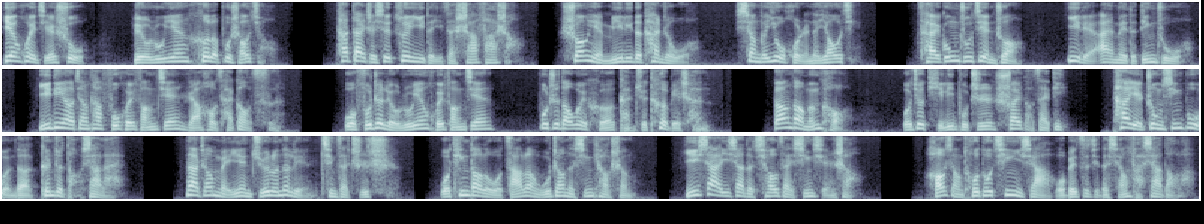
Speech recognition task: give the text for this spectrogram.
宴会结束，柳如烟喝了不少酒，她带着些醉意的倚在沙发上，双眼迷离的看着我，像个诱惑人的妖精。蔡公主见状，一脸暧昧的叮嘱我，一定要将她扶回房间，然后才告辞。我扶着柳如烟回房间，不知道为何感觉特别沉。刚到门口，我就体力不支摔倒在地，她也重心不稳的跟着倒下来。那张美艳绝伦的脸近在咫尺，我听到了我杂乱无章的心跳声，一下一下的敲在心弦上，好想偷偷亲一下我被自己的想法吓到了，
